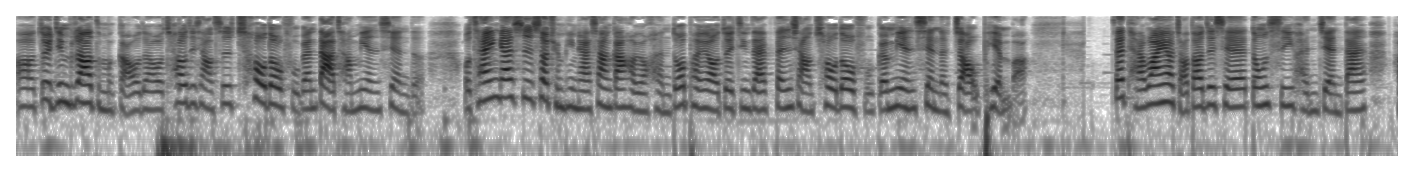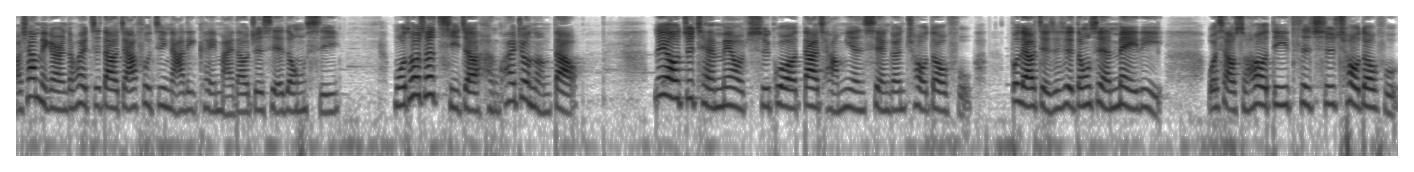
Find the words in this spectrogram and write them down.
呃，最近不知道怎么搞的，我超级想吃臭豆腐跟大肠面线的。我猜应该是社群平台上刚好有很多朋友最近在分享臭豆腐跟面线的照片吧。在台湾要找到这些东西很简单，好像每个人都会知道家附近哪里可以买到这些东西。摩托车骑着很快就能到。Leo 之前没有吃过大肠面线跟臭豆腐，不了解这些东西的魅力。我小时候第一次吃臭豆腐，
